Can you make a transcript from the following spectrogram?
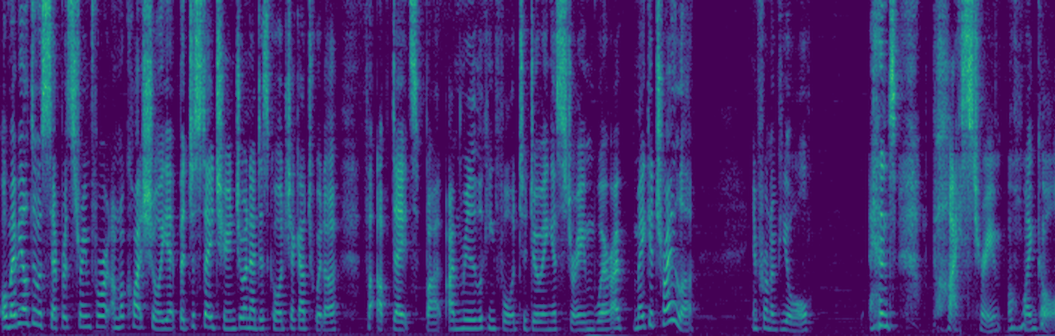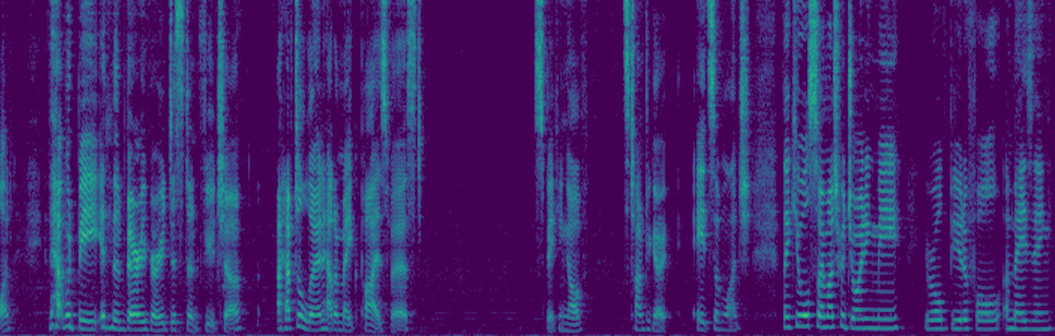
or maybe I'll do a separate stream for it. I'm not quite sure yet, but just stay tuned. Join our Discord, check our Twitter for updates. But I'm really looking forward to doing a stream where I make a trailer in front of y'all. And pie stream. Oh my god. That would be in the very, very distant future. I have to learn how to make pies first. Speaking of, it's time to go eat some lunch. Thank you all so much for joining me. You're all beautiful, amazing.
